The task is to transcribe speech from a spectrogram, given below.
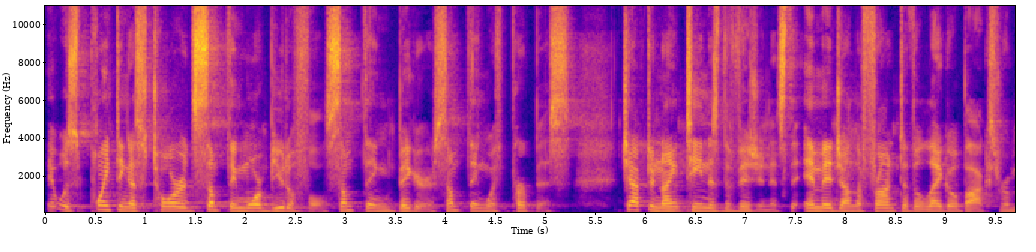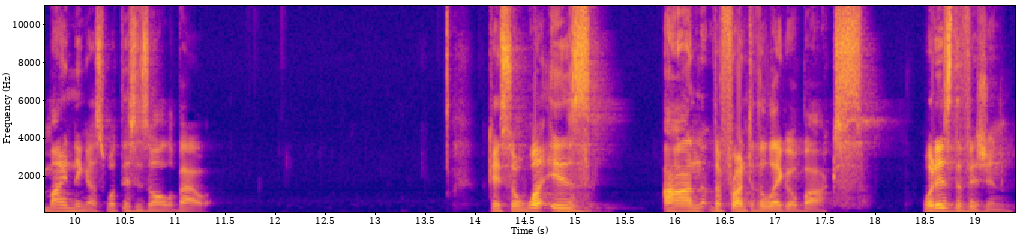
it was pointing us towards something more beautiful, something bigger, something with purpose. Chapter 19 is the vision. It's the image on the front of the Lego box reminding us what this is all about. Okay, so what is on the front of the Lego box. What is the vision?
